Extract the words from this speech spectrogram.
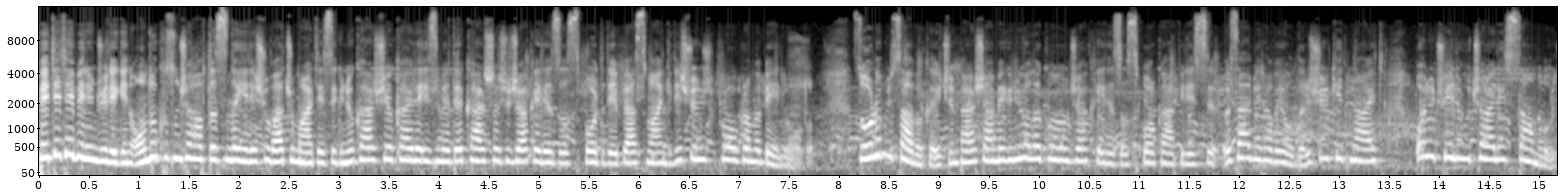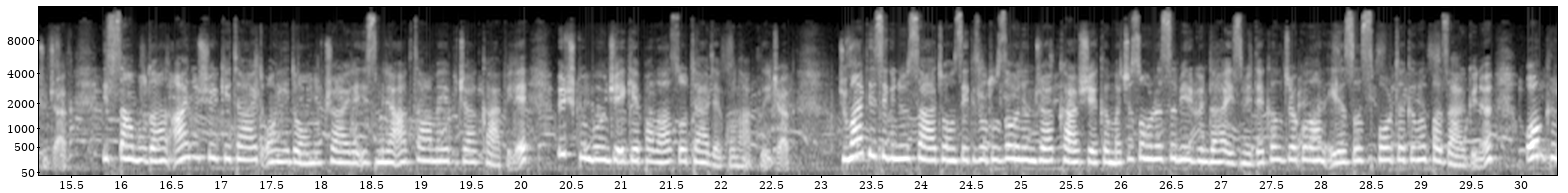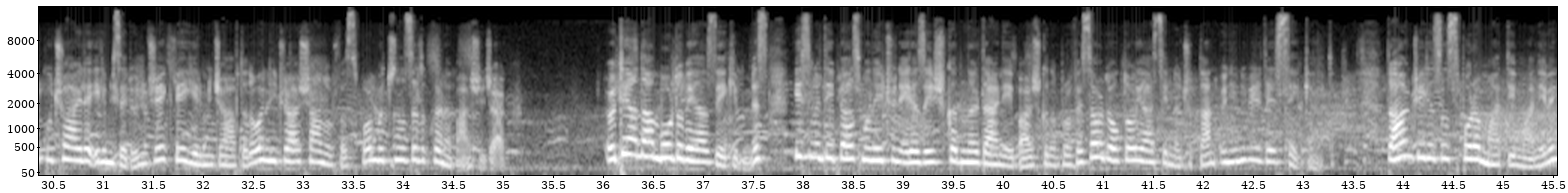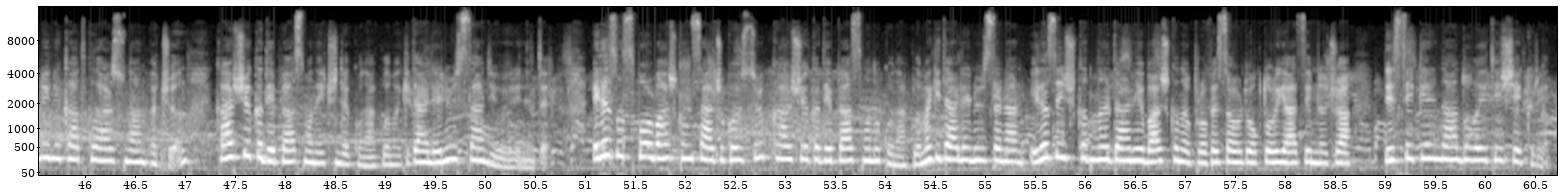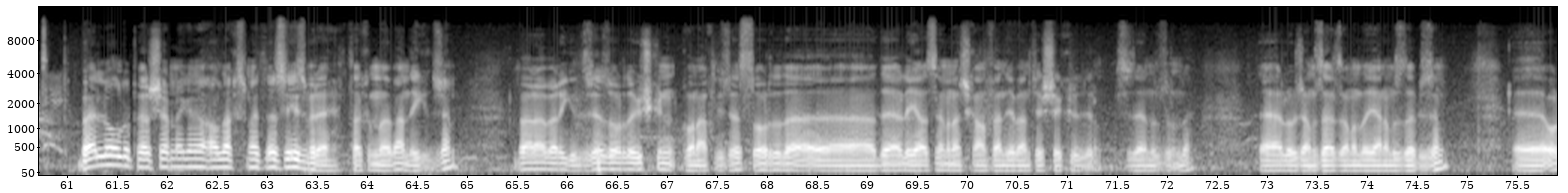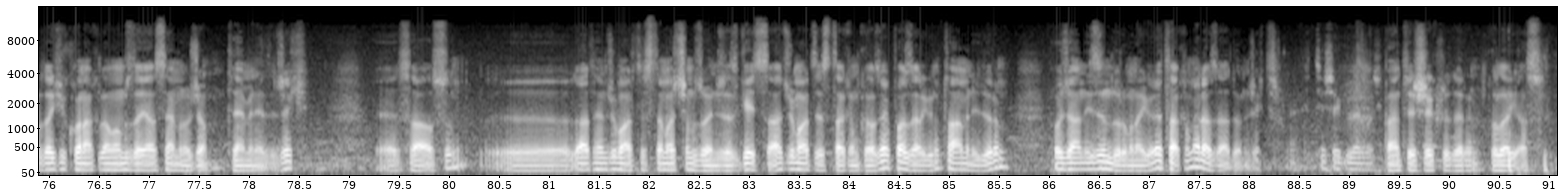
PTT 1. Lig'in 19. haftasında 7 Şubat Cumartesi günü Karşıyaka ile İzmir'de karşılaşacak Elazığ Spor'da deplasman gidiş dönüş programı belli oldu. Zorlu müsabaka için Perşembe günü yola konulacak Elazığ Spor kafilesi özel bir havayolları şirketine ait 13.50 uçağıyla İstanbul'a uçacak. İstanbul'dan aynı şirkete ait 17.10 uçağıyla İzmir'e aktarma yapacak kafile 3 gün boyunca Ege Palas Otel'de konaklayacak. Cumartesi günü saat 18.30'da oynanacak Karşıyaka maçı sonrası bir gün daha İzmir'de kalacak olan Elazığ Spor takımı pazar günü 10.40 uçağıyla ilimize dönecek ve 20. haftada oynayacağı Şanlıurfa Spor maçının hazırlıklarına başlayacak. Öte yandan Bordo Beyazlı ekibimiz İzmir deplasmanı için Elazığ İş Kadınları Derneği Başkanı Profesör Doktor Yasemin Açık'tan önemli bir destek geldi. Daha önce Elazığ Spor'a maddi manevi önemli katkılar sunan Açık'ın Karşıyaka deplasmanı içinde konaklama giderlerini üstlendiği öğrenildi. Elazığ Spor Başkanı Selçuk Öztürk, Karşıyaka deplasmanı konaklama giderlerini üstlenen Elazığ İş Kadınları Derneği Başkanı Profesör Doktor Yasemin Açık'a desteklerinden dolayı teşekkür etti. Belli oldu. Perşembe günü Allah kısmet ederse İzmir'e takımla ben de gideceğim. Beraber gideceğiz. Orada üç gün konaklayacağız. Orada da eee, değerli Yasemin Açık hanımefendiye ben teşekkür ediyorum sizlerin huzurunda. Değerli hocamız her zaman da yanımızda bizim. Eee, oradaki konaklamamızı da Yasemin hocam temin edecek. Eee, sağ olsun. Eee, zaten cumartesi de maçımız oynayacağız. Geç saat. Cumartesi takım kalacak. Pazar günü tahmin ediyorum. Hocanın izin durumuna göre takım Elazığ'a dönecektir. Teşekkürler başkanım. Ben teşekkür ederim. Kolay gelsin.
